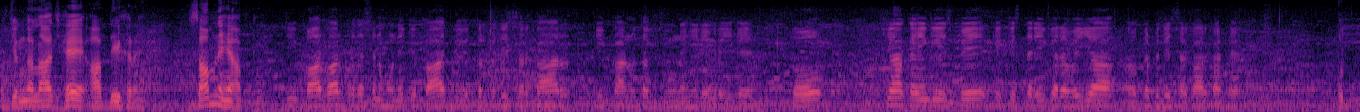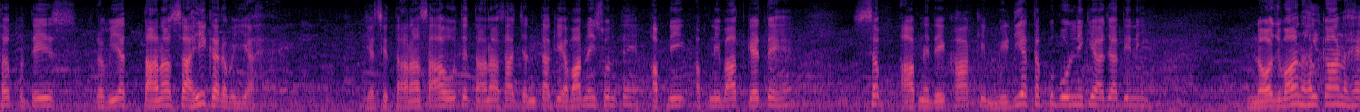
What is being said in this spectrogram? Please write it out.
और जंगल राज है आप देख रहे हैं। सामने है आपकी। जी बार बार प्रदर्शन होने के बाद भी उत्तर प्रदेश सरकार के कानों तक जू नहीं रेंग रही है। तो क्या कहेंगे इस पर कि किस तरह का रवैया उत्तर प्रदेश सरकार का है? उत्तर प्रदेश रवैया तानाशाही का रवैया है। जैसे तानाशाह होते तानाशाह जनता की आवाज़ नहीं सुनते हैं अपनी अपनी बात कहते हैं। सब आपने देखा कि मीडिया तक को बोलने की आज़ादी नहीं। नौजवान हलकान है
